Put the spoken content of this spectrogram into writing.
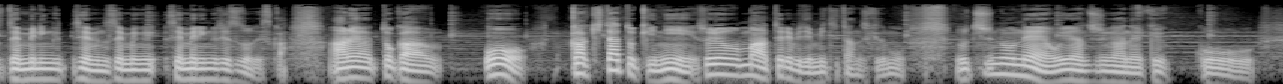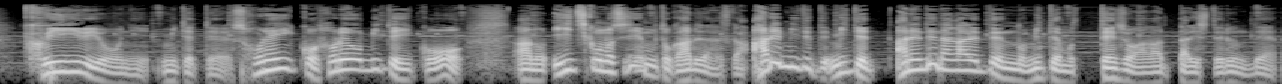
ー、ゼンメリングセンメリング鉄道ですかあれとかをが来た時に、それをまあテレビで見てたんですけども、うちのね、親父がね、結構、食い入るように見てて、それ以降、それを見て以降、あの、イーチコの CM とかあるじゃないですか。あれ見てて、見て、あれで流れてんの見てもテンション上がったりしてるんで、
